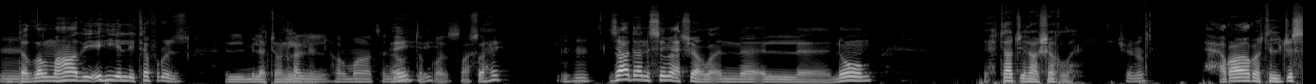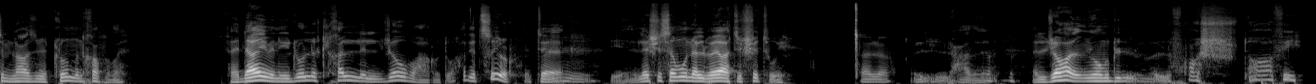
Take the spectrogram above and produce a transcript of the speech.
أنت الظلمة هذه هي اللي تفرز الميلاتونين تخلي يعني. الهرمونات إيه، النوم إيه. تفرز صح صحيح. زاد أنا سمعت شغلة إن النوم يحتاج إلى شغلة شنو؟ حرارة الجسم لازم تكون منخفضة فدائما يقول لك خلي الجو بارد وهذه تصير أنت مم. ليش يسمونه البيات الشتوي حلو هذا الجو هذا يوم ال- الفراش دافي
